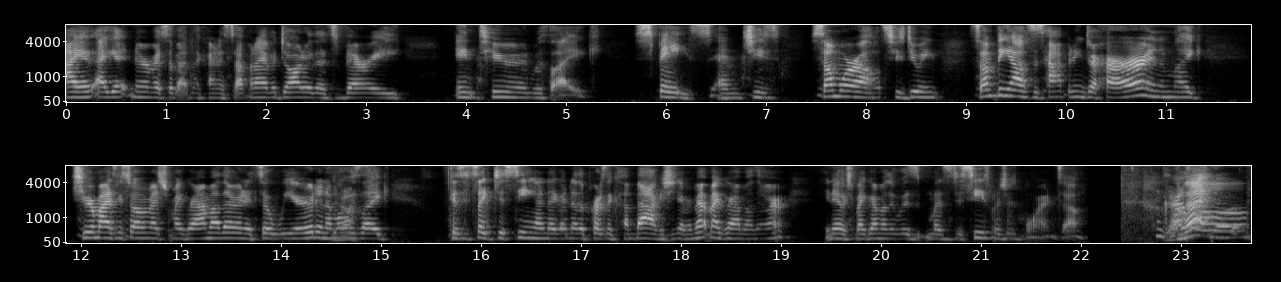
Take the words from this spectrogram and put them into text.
I I get nervous about that kind of stuff, and I have a daughter that's very in tune with like space, and she's somewhere else. She's doing something else is happening to her, and I'm like, she reminds me so much of my grandmother, and it's so weird, and I'm Yeah. always like, because it's like just seeing like another person come back, and she never met my grandmother. You know, my grandmother was was deceased when she was born, so Incredible.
